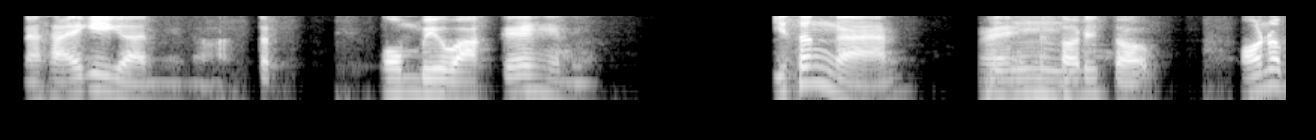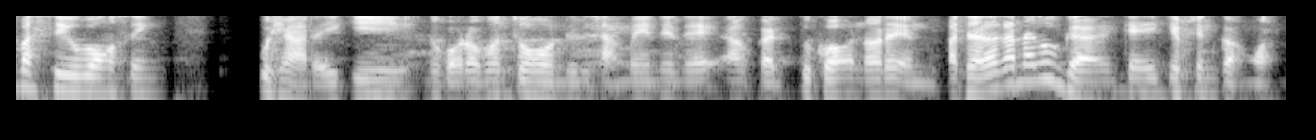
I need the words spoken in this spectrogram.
nah saya kan nah, tet ngombe wakeh ini iseng kan hmm. story top ono pasti wong sing wih hari iki nukok konco ini sama ini nek. Aku gak tukok noren padahal kan aku gak kayak caption kok ngono.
